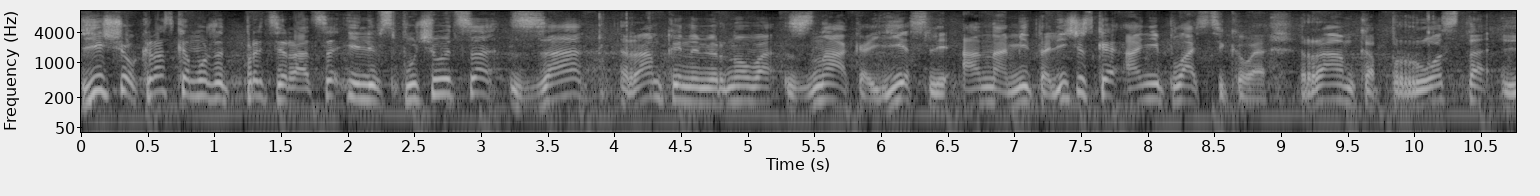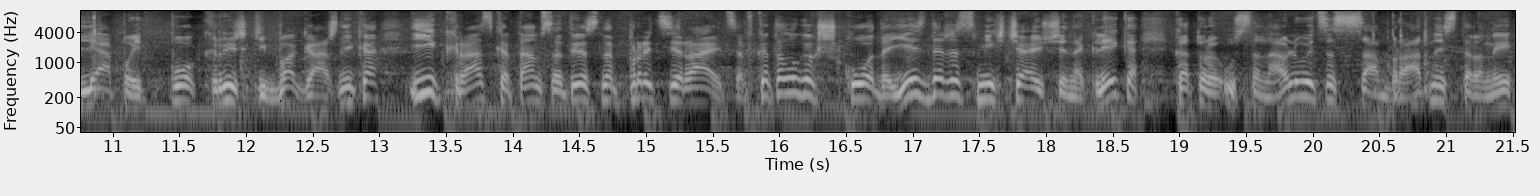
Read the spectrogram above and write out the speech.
Еще краска может протираться или вспучиваться за рамкой номерного знака, если она металлическая, а не пластиковая. Рамка просто ляпает по крышке багажника и краска там, соответственно, протирается. В каталогах Шкода есть даже смягчающая наклейка, которая устанавливается с обратной стороны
